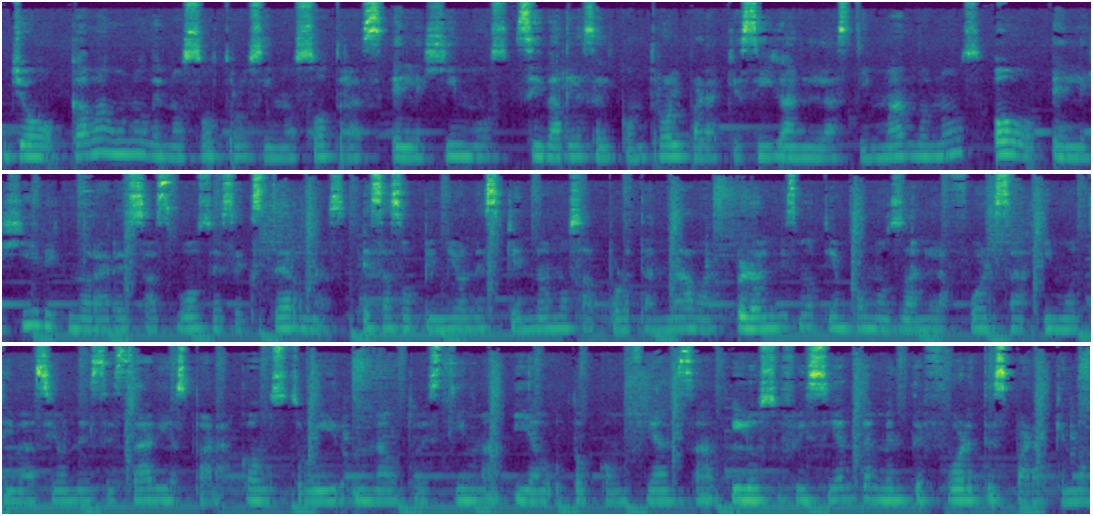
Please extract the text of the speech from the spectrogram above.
yo, cada uno de nosotros y nosotras elegimos si darles el control para que sigan lastimándonos o elegir ignorar esas voces externas, esas opiniones que no nos aportan nada, pero al mismo tiempo nos dan la fuerza y motivación necesarias para construir una autoestima y autoconfianza lo suficientemente fuertes para que no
